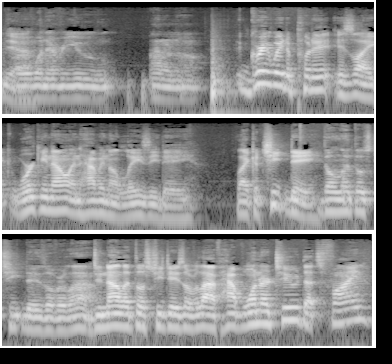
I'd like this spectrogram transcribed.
Yeah. or whenever you. I don't know. great way to put it is like working out and having a lazy day, like a cheat day. Don't let those cheat days overlap. Do not let those cheat days overlap. Have one or two, that's fine,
